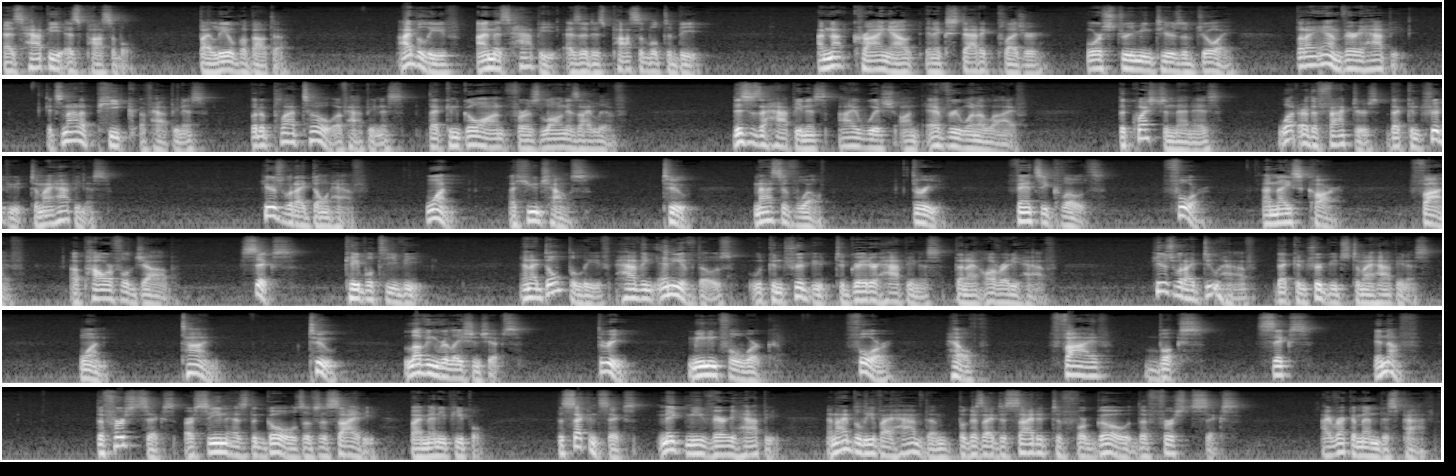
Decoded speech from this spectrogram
As Happy as Possible by Leo Babauta. I believe I'm as happy as it is possible to be. I'm not crying out in ecstatic pleasure or streaming tears of joy, but I am very happy. It's not a peak of happiness, but a plateau of happiness that can go on for as long as I live. This is a happiness I wish on everyone alive. The question then is what are the factors that contribute to my happiness? Here's what I don't have 1. A huge house. 2. Massive wealth. 3. Fancy clothes. 4. A nice car. 5. A powerful job. 6. Cable TV. And I don't believe having any of those would contribute to greater happiness than I already have. Here's what I do have that contributes to my happiness 1. Time. 2. Loving relationships. 3. Meaningful work. 4. Health. 5. Books. 6. Enough. The first six are seen as the goals of society by many people. The second six make me very happy, and I believe I have them because I decided to forego the first six. I recommend this path.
